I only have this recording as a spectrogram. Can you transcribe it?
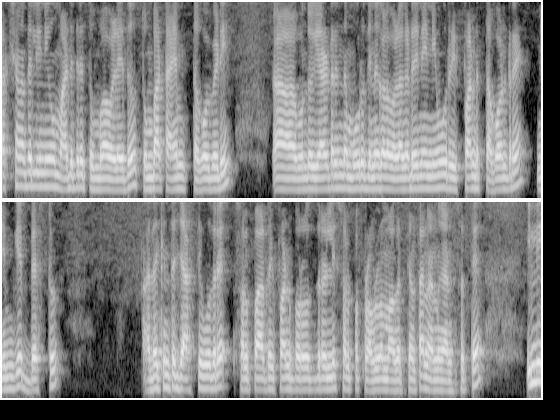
ತಕ್ಷಣದಲ್ಲಿ ನೀವು ಮಾಡಿದರೆ ತುಂಬ ಒಳ್ಳೆಯದು ತುಂಬ ಟೈಮ್ ತಗೋಬೇಡಿ. ಒಂದು ಎರಡರಿಂದ ಮೂರು ದಿನಗಳ ಒಳಗಡೆನೆ ನೀವು ರಿಫಂಡ್ ತಗೊಂಡ್ರೆ ನಿಮಗೆ ಬೆಸ್ಟು ಅದಕ್ಕಿಂತ ಜಾಸ್ತಿ ಹೋದರೆ ಸ್ವಲ್ಪ ರಿಫಂಡ್ ಬರೋದ್ರಲ್ಲಿ ಸ್ವಲ್ಪ ಪ್ರಾಬ್ಲಮ್ ಆಗುತ್ತೆ ಅಂತ ನನಗೆ ಅನಿಸುತ್ತೆ. ಇಲ್ಲಿ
